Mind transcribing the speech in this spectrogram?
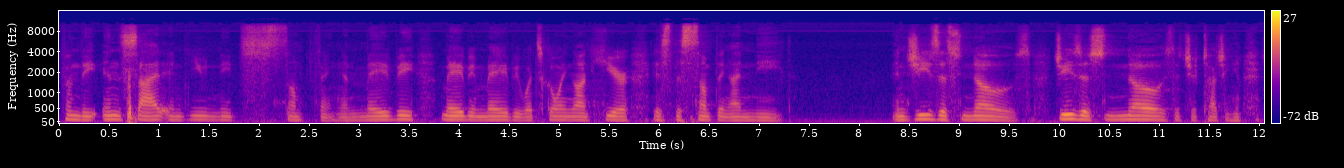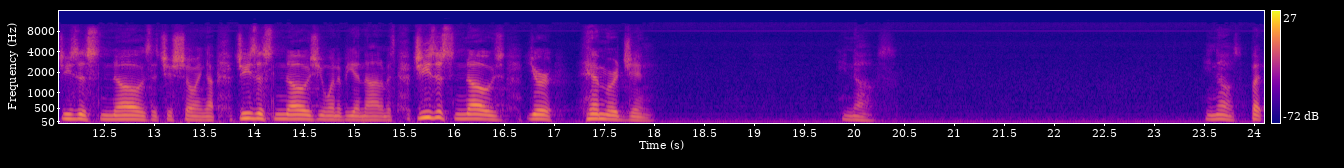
from the inside and you need something. And maybe, maybe, maybe what's going on here is the something I need. And Jesus knows. Jesus knows that you're touching him. Jesus knows that you're showing up. Jesus knows you want to be anonymous. Jesus knows you're hemorrhaging. He knows. He knows. But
